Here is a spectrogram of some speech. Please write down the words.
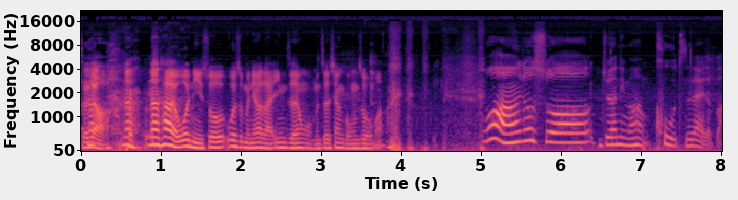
真的哦、那那他有问你说为什么你要来应征我们这项工作吗？我好像就说觉得你们很酷之类的吧。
